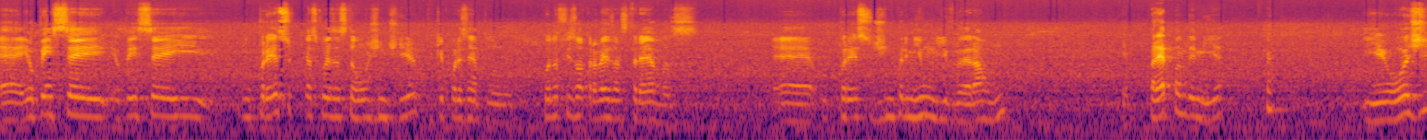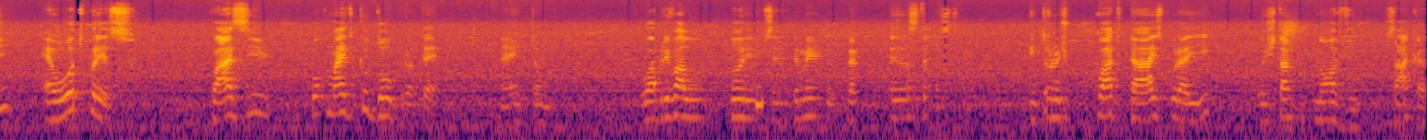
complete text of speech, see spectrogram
é, eu pensei, eu pensei em preço que as coisas estão hoje em dia, porque por exemplo, quando eu fiz o através das trevas, é, o preço de imprimir um livro era um, é pré-pandemia, e hoje é outro preço, quase um pouco mais do que o dobro até, né? Então vou abrir valor você ideia, em torno de 4 reais por aí, hoje tá 9, saca?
